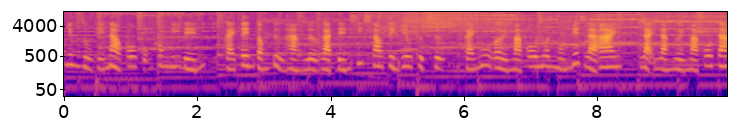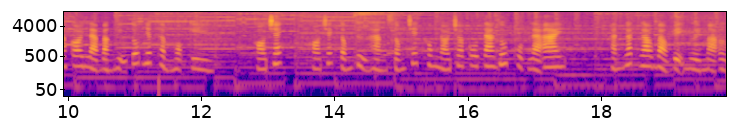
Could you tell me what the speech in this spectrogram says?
Nhưng dù thế nào cô cũng không nghĩ đến, cái tên Tống Tử Hàng lừa gạt đến xích sao tình yêu thực sự, cái ngu ời mà cô luôn muốn biết là ai lại là người mà cô ta coi là bằng hữu tốt nhất Thẩm Mộng Kỳ. Khó trách, khó trách Tống Tử Hàng sống chết không nói cho cô ta rốt cuộc là ai. Hắn gắt gao bảo vệ người mà ở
